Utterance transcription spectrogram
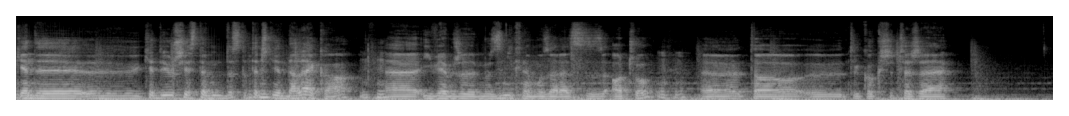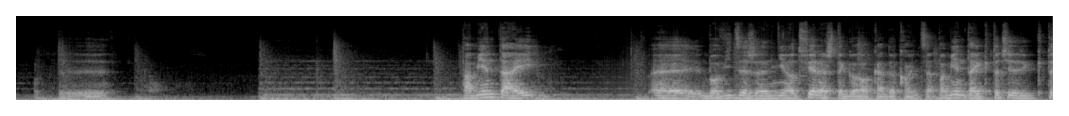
kiedy, y, kiedy już jestem dostatecznie daleko e, i wiem, że zniknę mu zaraz z oczu, Mhm. e, to y, tylko krzyczę, że y, pamiętaj, e, bo widzę, że nie otwierasz tego oka do końca. Pamiętaj, kto cię, kto,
